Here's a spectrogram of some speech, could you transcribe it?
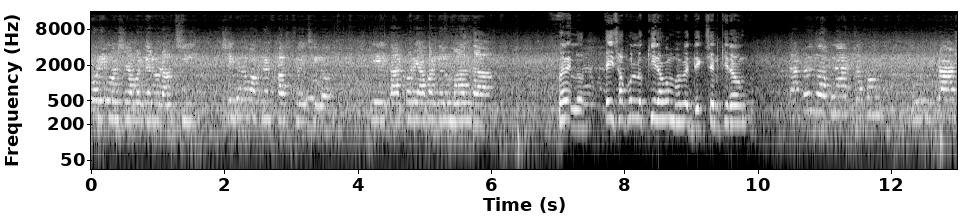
পরের মাসে আবার গেল রাঁচি সেখানেও আপনার ফার্স্ট হয়েছিল। তারপরে আবার গেল মালদা। মানে এই সাফল্য কি রকম ভাবে দেখছেন কি রকম তারপরে তো আপনার যখন ক্লাস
